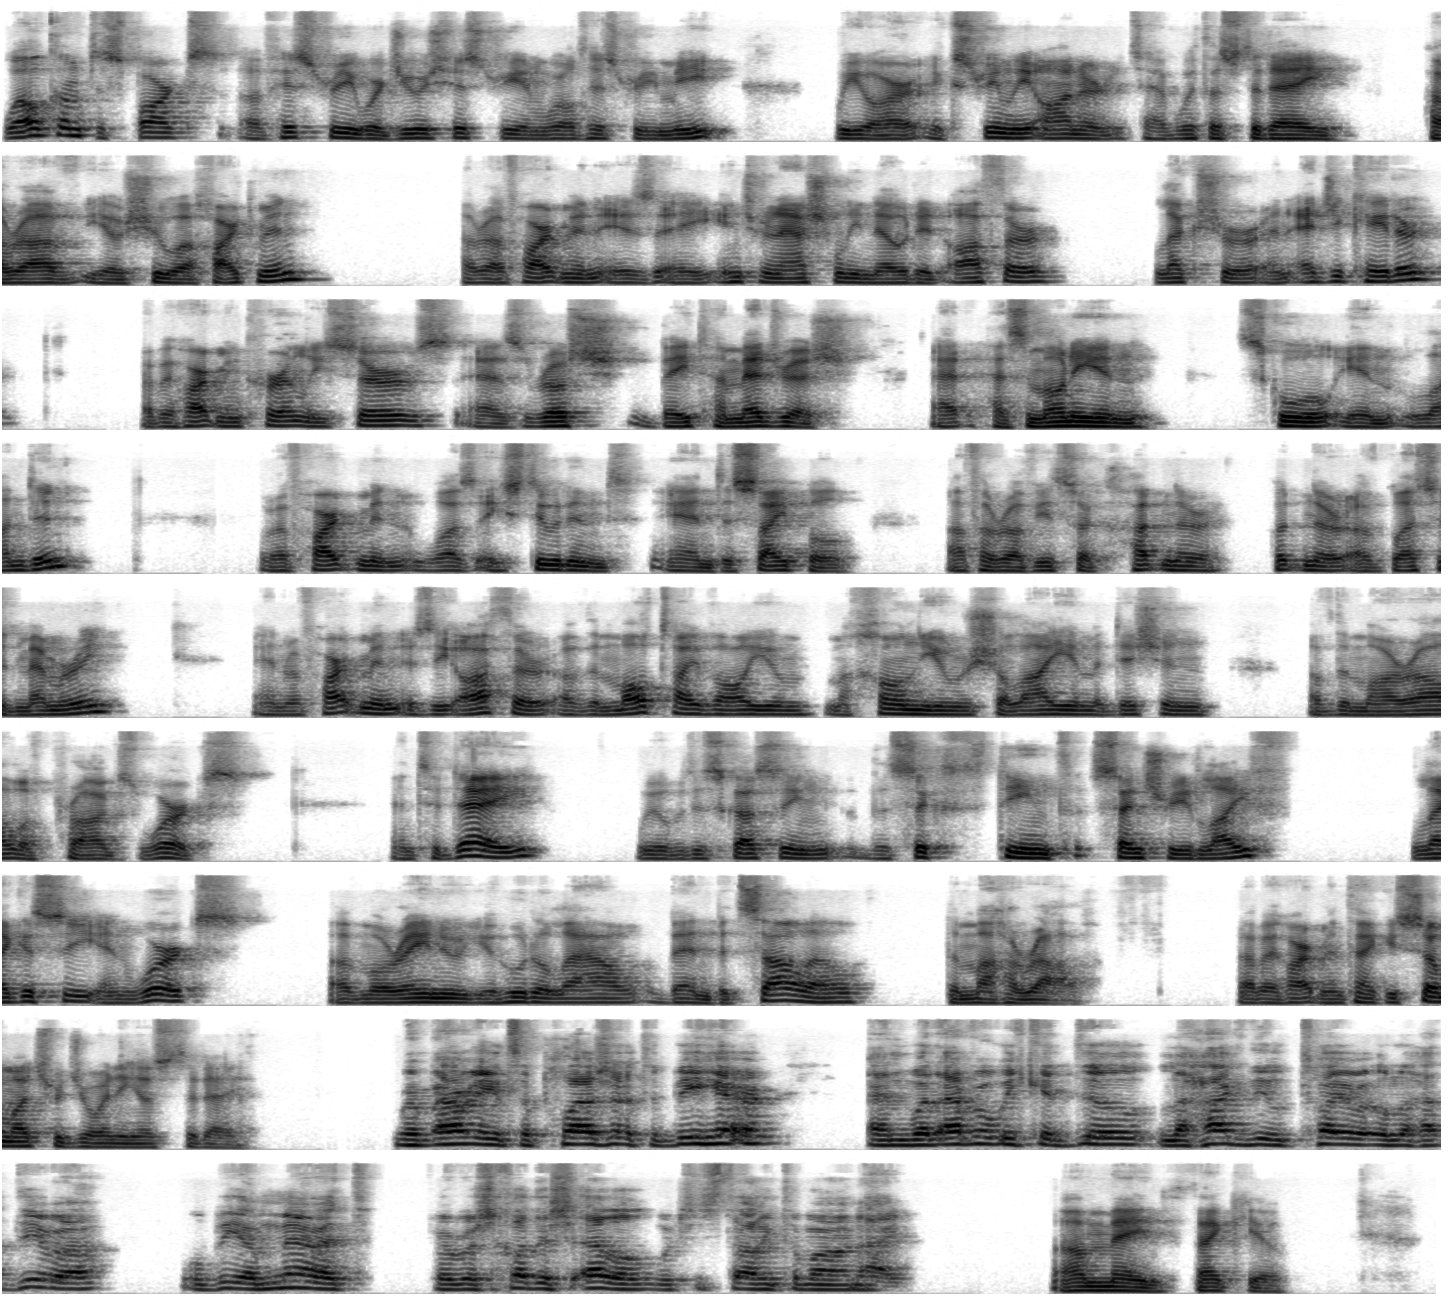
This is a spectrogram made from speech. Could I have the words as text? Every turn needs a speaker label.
Speaker 1: Welcome to Sparks of History, where Jewish history and world history meet. We are extremely honored to have with us today Harav Yehoshua Hartman. Harav Hartman is a internationally noted author, lecturer, and educator. Rabbi Hartman currently serves as Rosh Beit HaMedrash at Hasmonean School in London. Rav Hartman was a student and disciple of Harav Yitzhak Hutner, Hutner of blessed memory, and Rav Hartman is the author of the multi-volume Machon Yerushalayim edition of the Maharal of Prague's works. And today we will be discussing the 16th century life, legacy, and works of Morenu Yehuda Lau ben Betzalel, the Maharal. Rabbi Hartman, thank you so much for joining us today.
Speaker 2: Rabbi, it's a pleasure to be here. And whatever we could do, lahagdil Torah ulahadira, will be a merit for Rosh Chodesh Elul, which is starting tomorrow night.
Speaker 1: Amen. Thank you.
